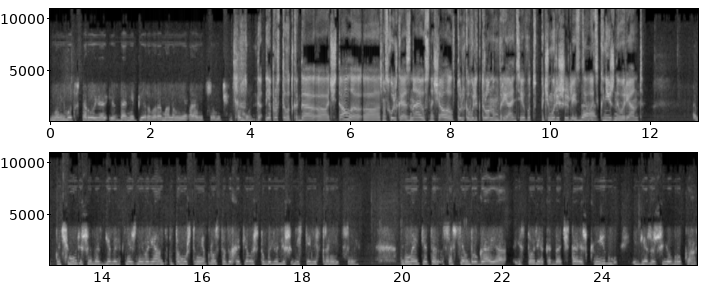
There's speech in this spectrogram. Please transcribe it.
Ну и вот второе издание первого романа мне нравится очень. Да, я просто вот когда э, читала, э, насколько я знаю, сначала только в электронном варианте. Вот почему решили да. сделать книжный вариант? Почему решила сделать книжный вариант? Потому что мне просто захотелось, чтобы люди шелестели страницами. Понимаете, это совсем другая история, когда читаешь книгу и держишь ее в руках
